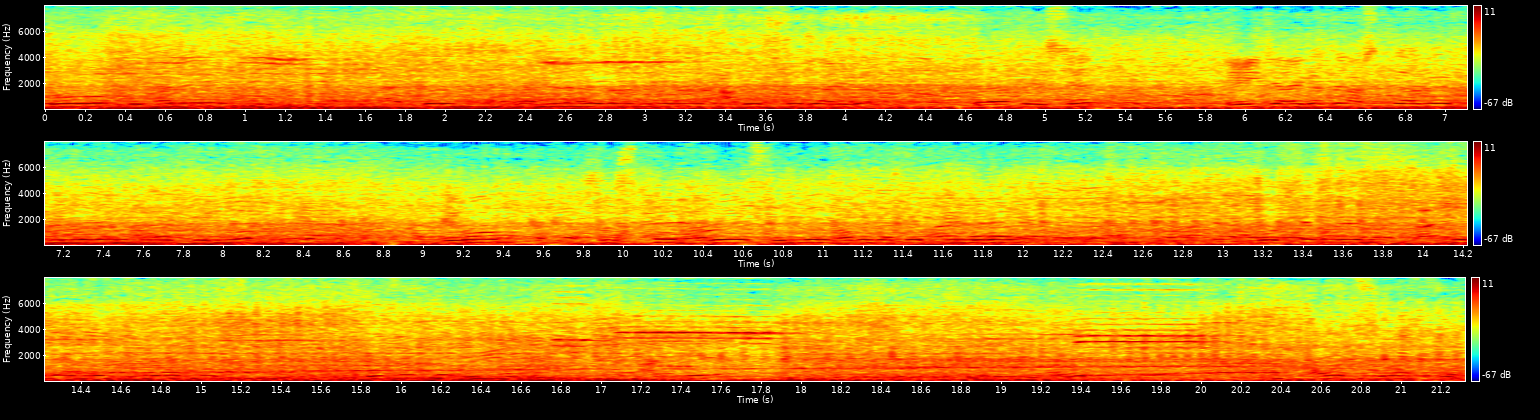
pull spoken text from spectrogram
তো এখানে একজন পিণ্ডদান করার আদর্শ জায়গা বেড়াতে এসে এই জায়গাতে আসতে হবে পিণ্ডদান করার জন্য এবং সুস্থভাবে, সুন্দরভাবে যাতে পিণ্ডদান করতে পারেন। তার জন্য আমি ভিডিওটা প্রচণ্ড ভিড়। আজকে ভারত সেবাশ্রম।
